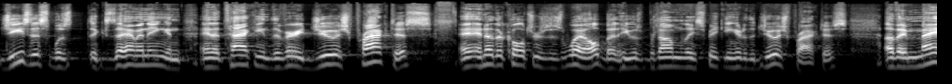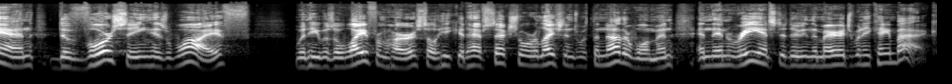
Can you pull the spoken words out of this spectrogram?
Jesus was examining and, and attacking the very Jewish practice, and, and other cultures as well, but he was predominantly speaking here to the Jewish practice, of a man divorcing his wife when he was away from her so he could have sexual relations with another woman and then reinstituting the marriage when he came back.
